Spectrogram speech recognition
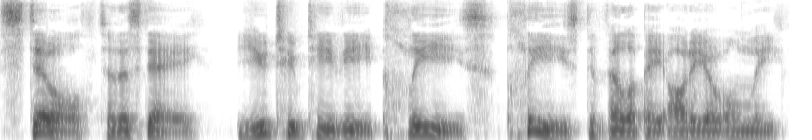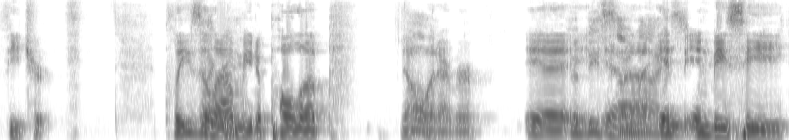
Still to this day, YouTube TV, please, please develop a audio only feature. Please allow me to pull up, no, Oh. whatever, It'd be so uh, nice. N- NBC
